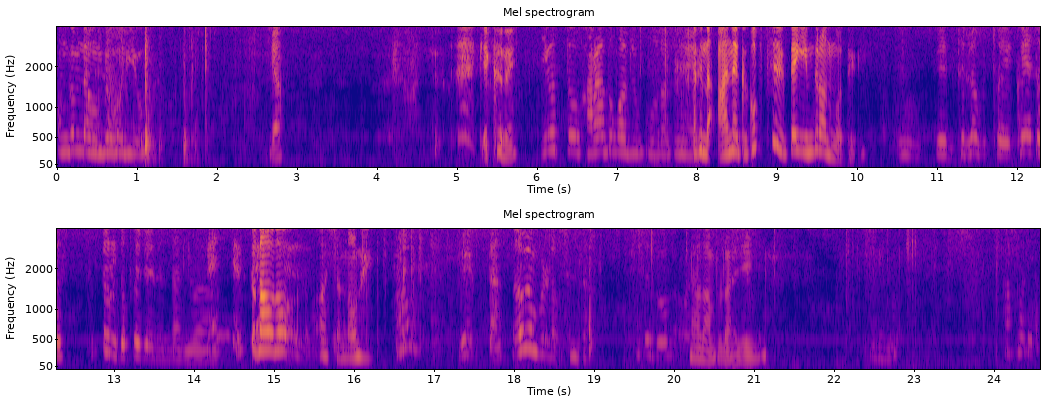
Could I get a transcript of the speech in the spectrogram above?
방금 나온 별이요. 야. 개 크네. 이것도 갈아둬가지고 나중에 아 근데 안에 그 껍질 떼기 힘들어하는 것 같아. 응. 그 들러붙어. 그래서 습도를 높여줘야 된다는 거야. 샌드 그 나와 나와. 아 진짜 안 나오네. 맵다. 나오면 불러 진짜. 나도 안 불러야지. 아 허리 아파.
